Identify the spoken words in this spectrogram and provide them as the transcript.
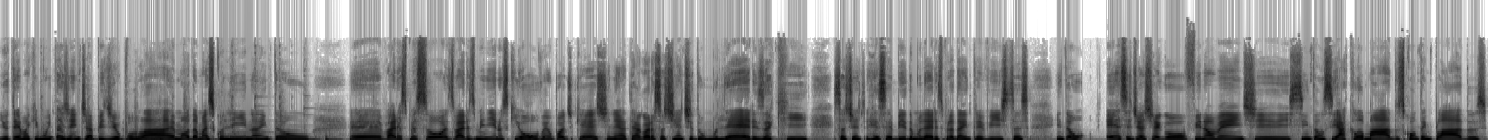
E o tema que muita gente já pediu por lá é moda masculina, então é, várias pessoas, vários meninos que ouvem o podcast, né? Até agora só tinha tido mulheres aqui, só tinha recebido mulheres para dar entrevistas. Então, esse dia chegou, finalmente. Sintam-se aclamados, contemplados.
